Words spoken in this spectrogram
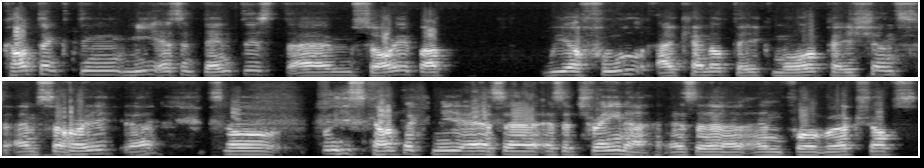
contacting me as a dentist, I'm sorry, but we are full. I cannot take more patients. I'm sorry. Yeah. So please contact me as a as a trainer, as a and for workshops.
